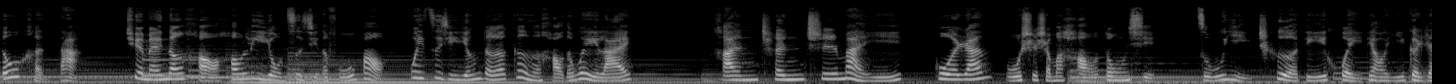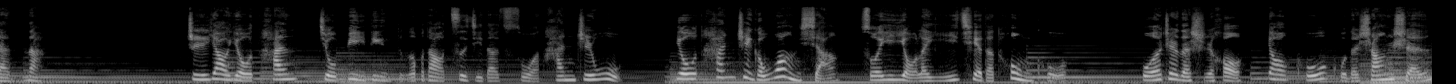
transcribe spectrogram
都很大，却没能好好利用自己的福报，为自己赢得更好的未来。贪嗔痴慢疑，果然不是什么好东西，足以彻底毁掉一个人呐。只要有贪，就必定得不到自己的所贪之物。有贪这个妄想，所以有了一切的痛苦。活着的时候要苦苦的伤神，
